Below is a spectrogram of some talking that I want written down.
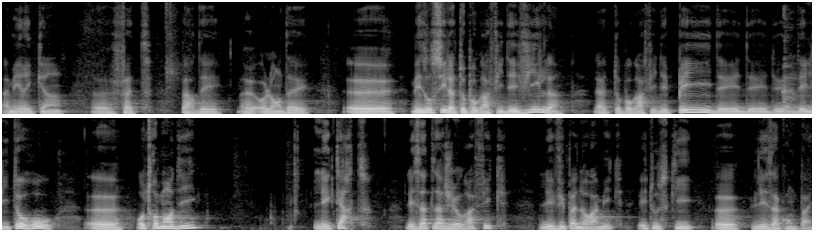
américain euh, faite par des euh, Hollandais, euh, mais aussi la topographie des villes, la topographie des pays, des littoraux. autrement dit, les cartes, les atlas géographiques, les vues panoramiques et tout ce qui les accompagne.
